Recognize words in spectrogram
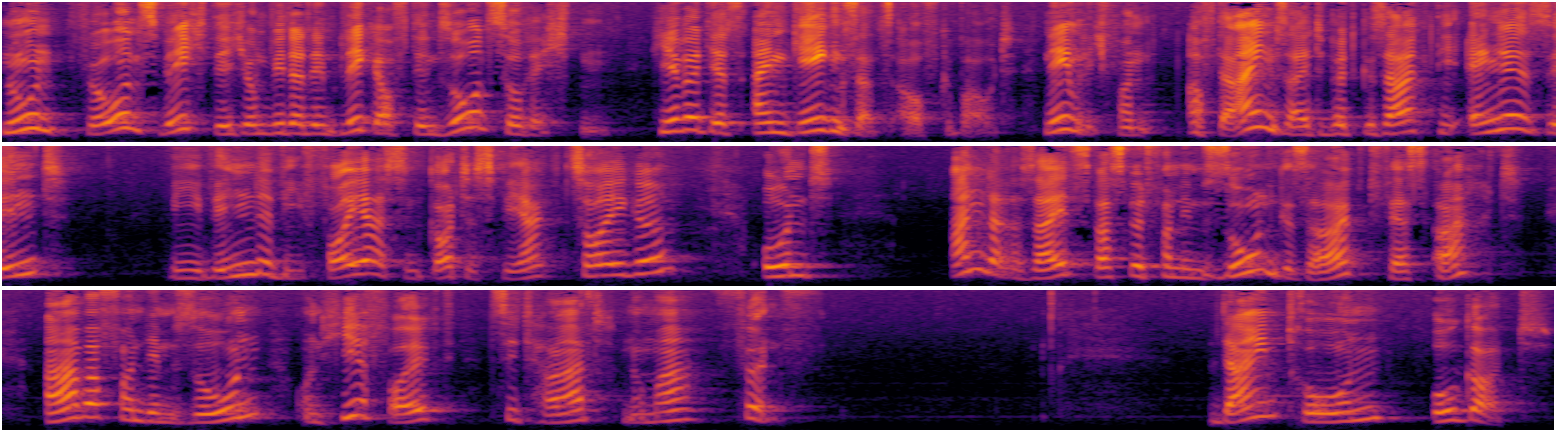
Nun, für uns wichtig, um wieder den Blick auf den Sohn zu richten. Hier wird jetzt ein Gegensatz aufgebaut. Nämlich von, auf der einen Seite wird gesagt, die Engel sind wie Winde, wie Feuer, sind Gottes Werkzeuge. Und andererseits, was wird von dem Sohn gesagt? Vers 8 aber von dem Sohn. Und hier folgt Zitat Nummer 5. Dein Thron, o oh Gott,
